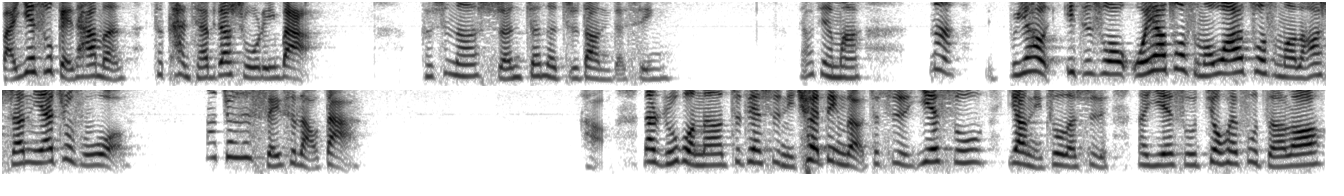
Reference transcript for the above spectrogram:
把耶稣给他们，这看起来比较属灵吧。可是呢，神真的知道你的心，了解吗？那不要一直说我要做什么，我要做什么，然后神你要祝福我，那就是谁是老大？好，那如果呢？这件事你确定了，这是耶稣要你做的事，那耶稣就会负责喽。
